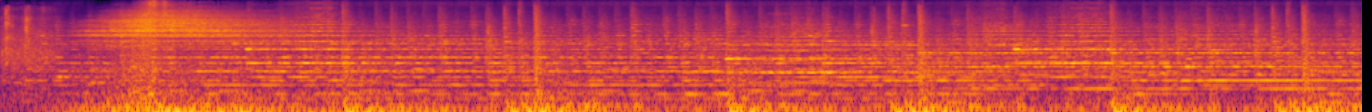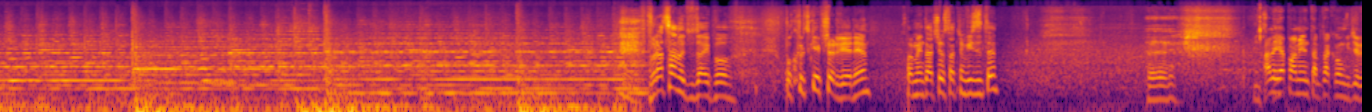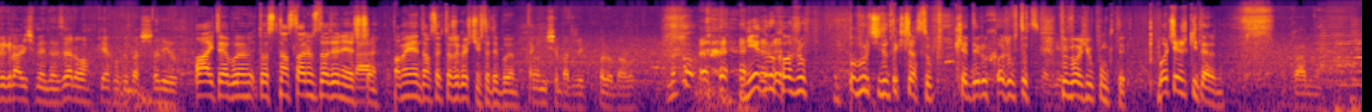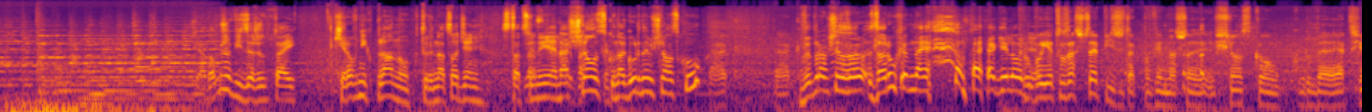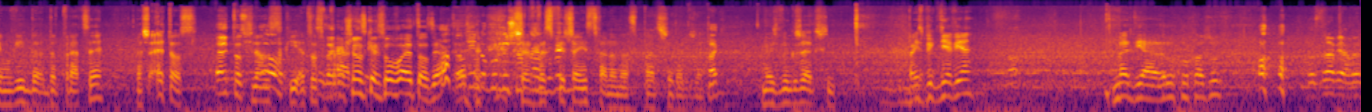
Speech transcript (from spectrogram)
Wracamy tutaj po, po krótkiej przerwie, nie? Pamiętacie ostatnią wizytę? Ale ja pamiętam taką, gdzie wygraliśmy 1-0, Piachu chyba strzelił. A i to ja byłem to na starym stadionie jeszcze. Tak. Pamiętam w sektorze gości wtedy byłem. To mi się bardziej podobało. No to niech Ruchorzów powróci do tych czasów, kiedy Ruchorzów tu wywoził punkty. Bo ciężki teren. Dokładnie. Ja dobrze widzę, że tutaj kierownik planu, który na co dzień stacjonuje na Śląsku, na Górnym Śląsku, Tak, tak. wybrał się za, za ruchem na, na Jagiellonie. Próbuję tu zaszczepić, że tak powiem, naszą śląską, kurde, jak to się mówi, do, do pracy. Nasz etos. Etos Śląski, etos Takie pracy. śląskie słowo etos, ja? Szef bezpieczeństwa na nas patrzy, także Tak? bądźmy grzeczni. Panie Zbigniewie? Media Ruchu Chorzów? Pozdrawiamy.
